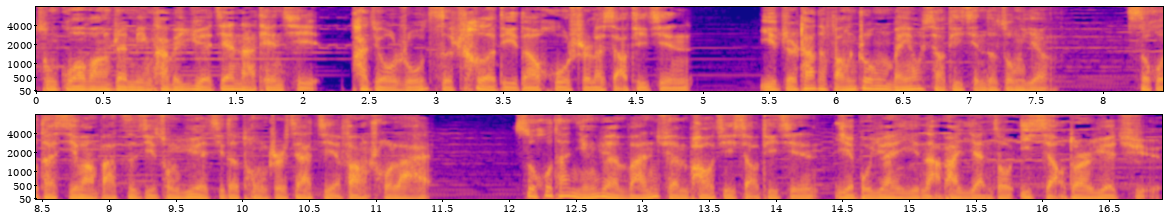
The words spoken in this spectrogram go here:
从国王任命他为乐监那天起。他就如此彻底地忽视了小提琴，以致他的房中没有小提琴的踪影。似乎他希望把自己从乐器的统治下解放出来，似乎他宁愿完全抛弃小提琴，也不愿意哪怕演奏一小段乐曲。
